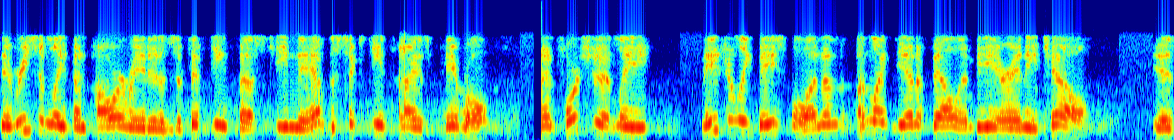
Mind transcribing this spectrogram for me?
They've recently been power rated as the 15th best team. They have the 16th highest payroll. And unfortunately, Major League Baseball, unlike the NFL, NBA, or NHL, is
